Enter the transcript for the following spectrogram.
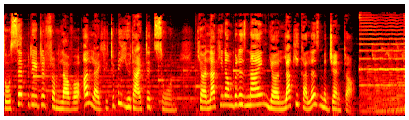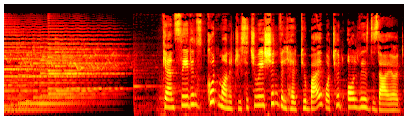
those separated from lover are likely to be united soon. Your lucky number is 9, your lucky color is magenta. Cancerian's good monetary situation will help you buy what you'd always desired.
